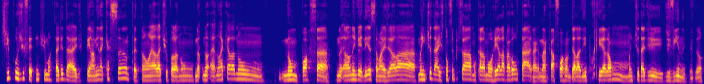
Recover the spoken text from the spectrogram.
tipos diferentes de mortalidade. Tem uma mina que é santa, então ela, tipo, ela não. Não, não é que ela não não possa. Ela não envelheça, mas ela é uma entidade. Então, sempre que ela, que ela morrer, ela vai voltar na- naquela forma dela ali, porque ela é um- uma entidade divina, entendeu?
